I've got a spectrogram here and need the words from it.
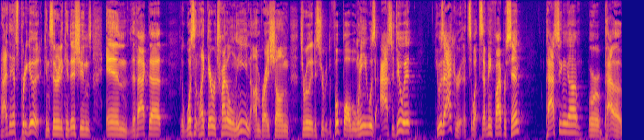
I think that's pretty good considering the conditions and the fact that it wasn't like they were trying to lean on Bryce Young to really distribute the football, but when he was asked to do it, he was accurate. That's what, 75%? Passing uh, or uh,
